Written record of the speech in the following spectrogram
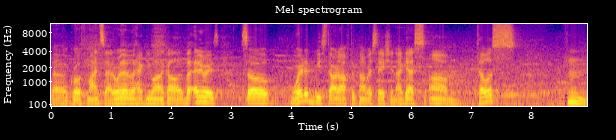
uh, growth mindset or whatever the heck you want to call it but anyways so where did we start off the conversation i guess um, tell us hmm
